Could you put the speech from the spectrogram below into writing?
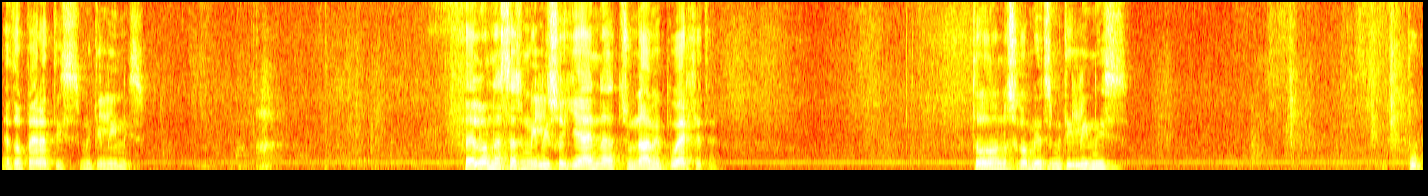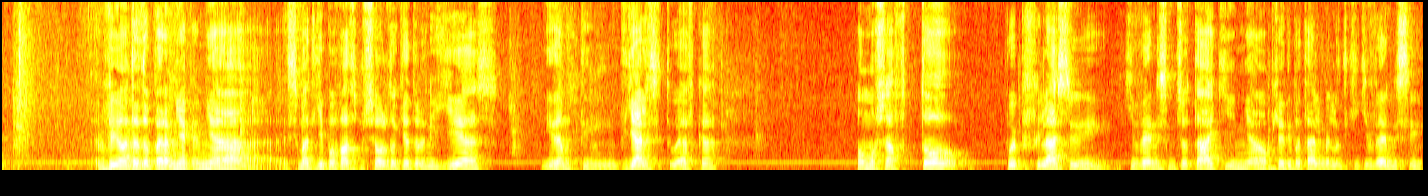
εδώ πέρα της Μυτιλίνης. Θέλω να σας μιλήσω για ένα τσουνάμι που έρχεται. Το νοσοκομείο της Μυτιλίνης που βιώνεται εδώ πέρα μια, μια σημαντική υποβάθμιση σε όλο το κέντρο υγείας. Είδαμε την διάλυση του ΕΦΚΑ. Όμως αυτό που επιφυλάσσει η κυβέρνηση Μητσοτάκη ή μια οποιαδήποτε άλλη μελλοντική κυβέρνηση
